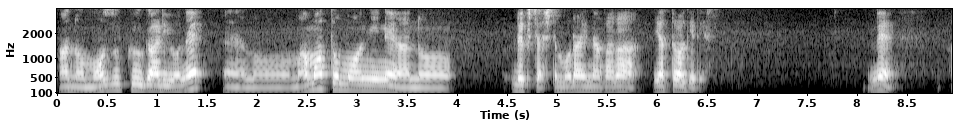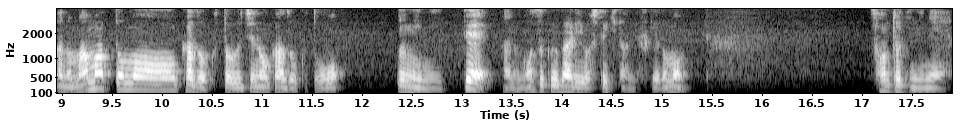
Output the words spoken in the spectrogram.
あのもずく狩りをねあのママ友にねあのレクチャーしてもらいながらやったわけです。であのママ友家族とうちの家族と海に行ってあのもずく狩りをしてきたんですけどもその時にね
